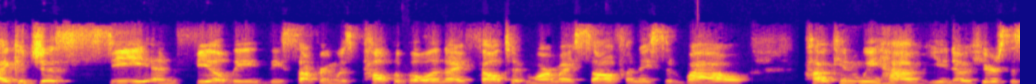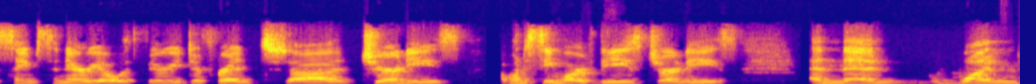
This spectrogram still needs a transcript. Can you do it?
I could just see and feel the the suffering was palpable, and I felt it more myself. And I said, "Wow, how can we have you know here's the same scenario with very different uh, journeys? I want to see more of these journeys." And then one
